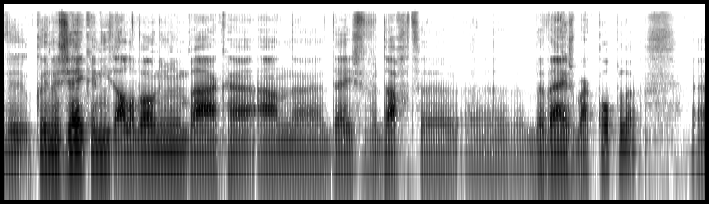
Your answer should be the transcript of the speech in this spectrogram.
we kunnen zeker niet alle woninginbraken aan uh, deze verdachte uh, bewijsbaar koppelen. Uh,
